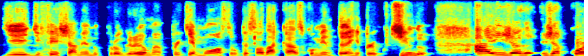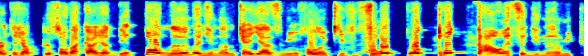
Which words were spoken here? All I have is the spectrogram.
de, de fechamento do programa, porque mostra o pessoal da casa comentando e repercutindo, aí já, já corta já o pessoal da casa já detonando a dinâmica, a Yasmin falando que flopou total essa dinâmica,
